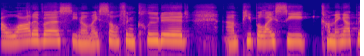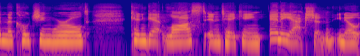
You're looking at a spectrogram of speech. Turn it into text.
a lot of us, you know, myself included, um, people I see coming up in the coaching world can get lost in taking any action, you know,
